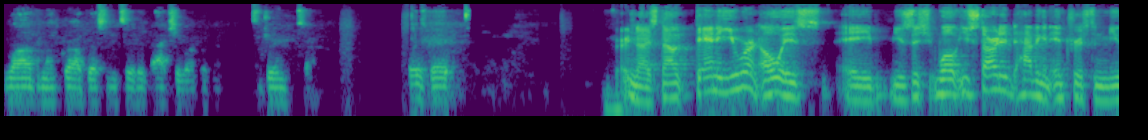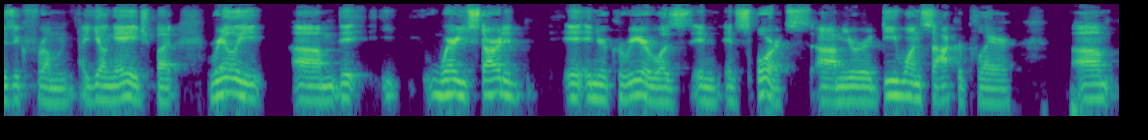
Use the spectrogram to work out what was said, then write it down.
love and like grow up listening to to actually work with them. It's a dream. So it was great. Very nice. Now, Danny, you weren't always a musician. Well, you started having an interest in music from a young age, but really, um, it, where you started in your career was in in sports. Um, you were a D one soccer player. Um,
